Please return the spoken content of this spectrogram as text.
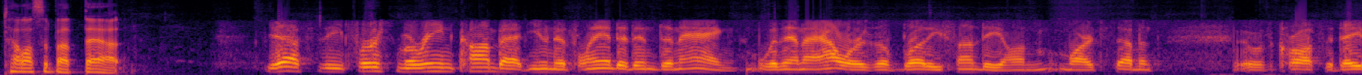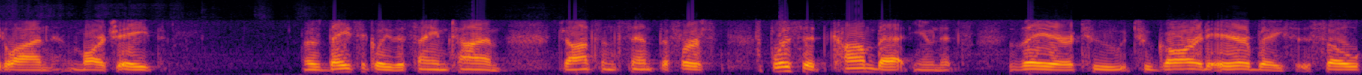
Tell us about that. Yes, the first Marine combat units landed in Da Nang within hours of Bloody Sunday on March 7th. It was across the date line March 8th. It was basically the same time Johnson sent the first explicit combat units there to to guard air bases. So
